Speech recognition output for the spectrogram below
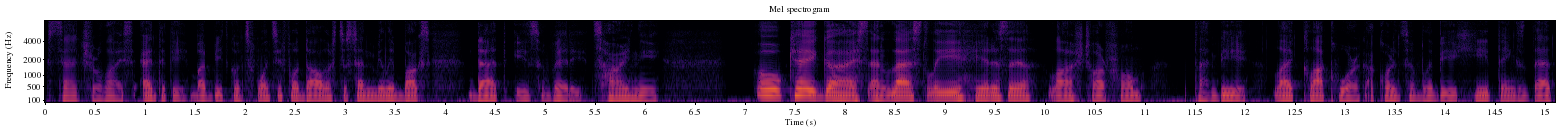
centralized entity. But Bitcoin $24 to send million bucks, that is very tiny. Okay guys, and lastly, here is the last chart from Plan B. Like clockwork, according to Plan he thinks that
